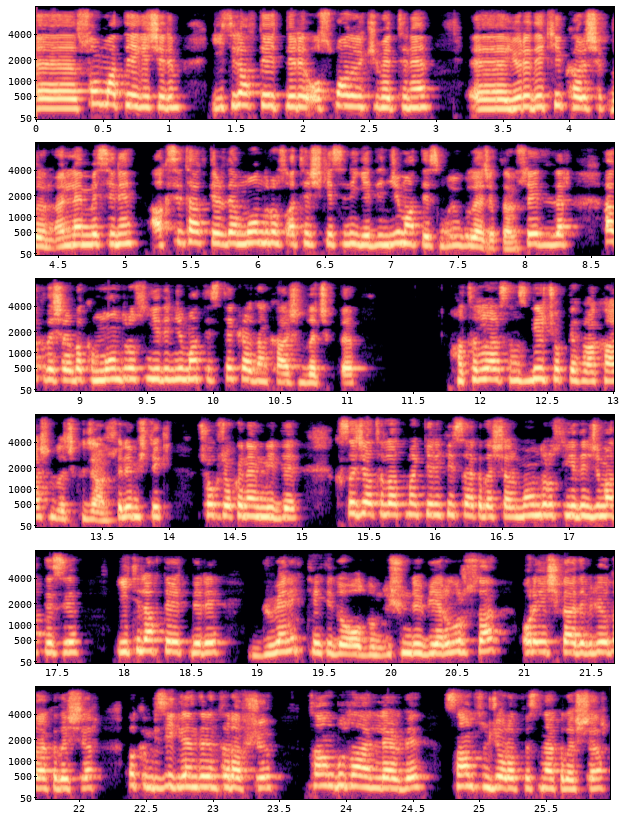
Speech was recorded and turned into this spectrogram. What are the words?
E, son maddeye geçelim. İtilaf devletleri Osmanlı hükümetine e, yöredeki karışıklığın önlenmesini, aksi takdirde Mondros Ateşkesi'nin 7. maddesini uygulayacaklarını söylediler. Arkadaşlar bakın Mondros'un 7. maddesi tekrardan karşımıza çıktı. Hatırlarsanız birçok defa karşımıza çıkacağını söylemiştik. Çok çok önemliydi. Kısaca hatırlatmak gerekirse arkadaşlar Mondros'un 7. maddesi İtilaf devletleri güvenlik tehdidi olduğunu düşündüğü bir yer olursa oraya işgal edebiliyordu arkadaşlar. Bakın bizi ilgilendiren taraf şu. Tam bu tarihlerde Samsun coğrafyasında arkadaşlar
